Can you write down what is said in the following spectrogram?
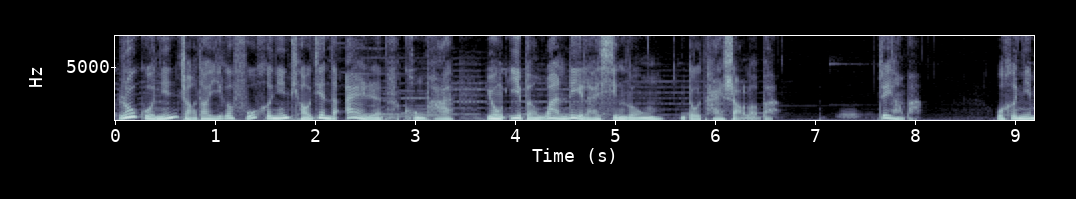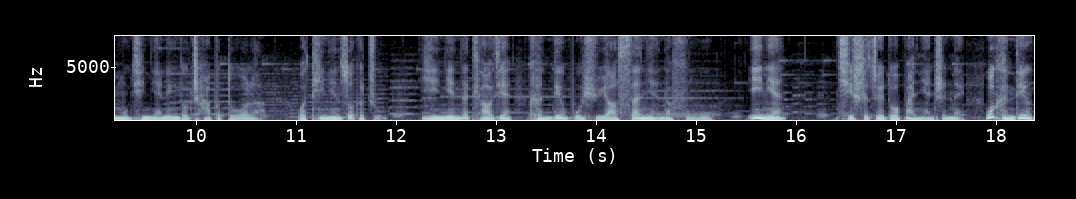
如果您找到一个符合您条件的爱人，恐怕用一本万利来形容都太少了吧。这样吧，我和您母亲年龄都差不多了，我替您做个主，以您的条件，肯定不需要三年的服务，一年，其实最多半年之内，我肯定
